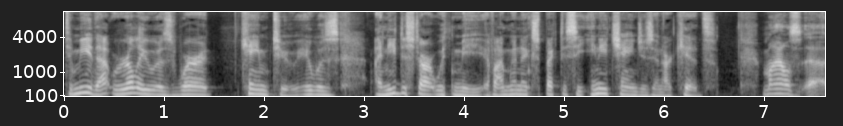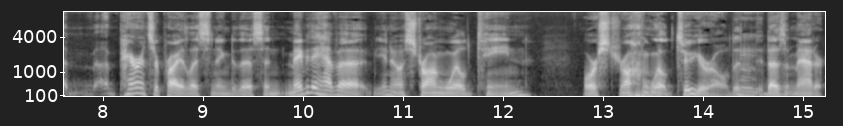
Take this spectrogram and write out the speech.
to me that really was where it came to. It was, I need to start with me if I'm going to expect to see any changes in our kids. Miles, uh, parents are probably listening to this, and maybe they have a you know a strong-willed teen or strong-willed two-year-old. It, mm. it, doesn't matter,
